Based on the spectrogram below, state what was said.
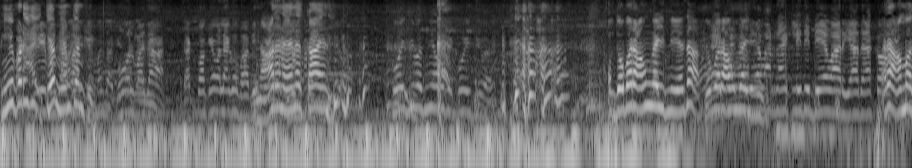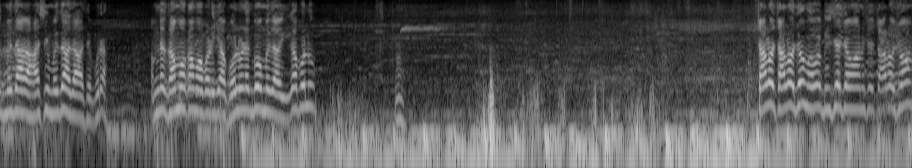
ભી પડી ગઈ. કેમ એમ કેમ છે? બોલ મજા ચકકો કેવો લાગ્યો ભાભી ના રે એને કાય કોઈ દિવસ નહીં આવે કોઈ દિવસ. અબ દોબારા આઉંગા જ નહીં એસા દોબારા આઉંગા જ નહીં. બે વાર રાઈટ લીધી બે વાર યાદ રાખો. અરે આમ જ મજા આવે હાસી મજા જ આવે છે પૂરા. અમને જામો કામો પડી ગયા ભોલું ને બહુ મજા આવી ગઈ. કા ભોલું? ચાલો ચાલો, જોમ, હવે બીજે જવાનું છે. ચાલો, જોમ.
